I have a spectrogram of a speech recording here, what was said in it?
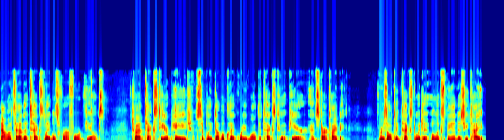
Now let's add the text labels for our form fields. To add text to your page, simply double-click where you want the text to appear and start typing. The resulting text widget will expand as you type,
